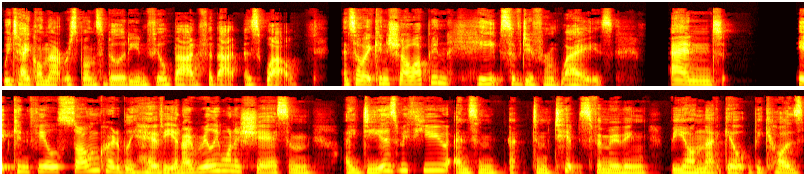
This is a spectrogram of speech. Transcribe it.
We take on that responsibility and feel bad for that as well. And so it can show up in heaps of different ways. And it can feel so incredibly heavy. And I really want to share some ideas with you and some, uh, some tips for moving beyond that guilt because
